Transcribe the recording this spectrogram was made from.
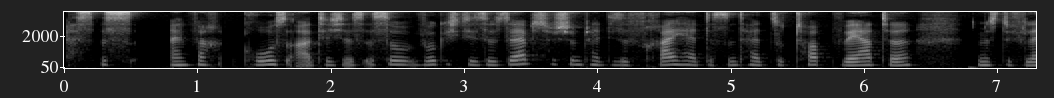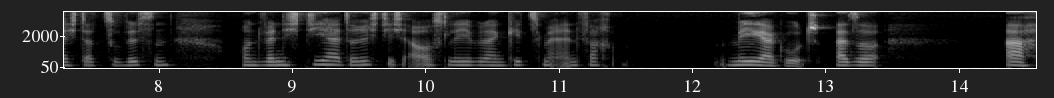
es ist einfach großartig. Es ist so wirklich diese Selbstbestimmtheit, diese Freiheit, das sind halt so Top-Werte. Müsst ihr vielleicht dazu wissen. Und wenn ich die halt richtig auslebe, dann geht es mir einfach mega gut. Also, ach,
